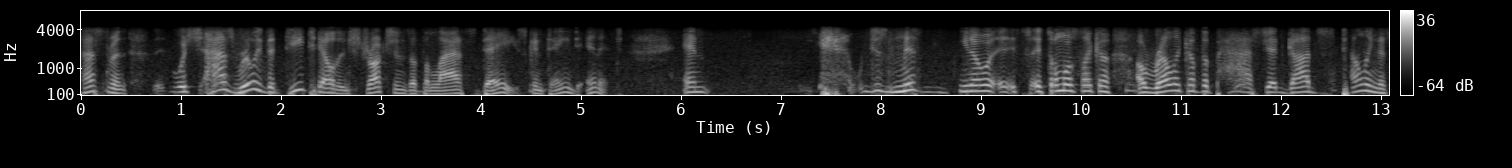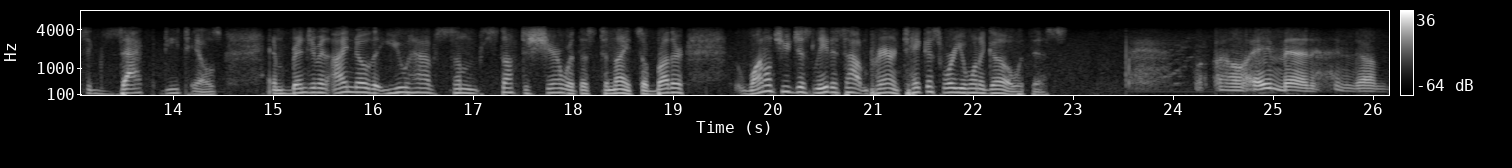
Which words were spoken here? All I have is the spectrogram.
Testament, which has really the detailed instructions of the last days contained in it, and just miss, you know, it's it's almost like a, a relic of the past. Yet God's telling us exact details. And Benjamin, I know that you have some stuff to share with us tonight. So, brother, why don't you just lead us out in prayer and take us where you want to go with this? Uh, amen. And um,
